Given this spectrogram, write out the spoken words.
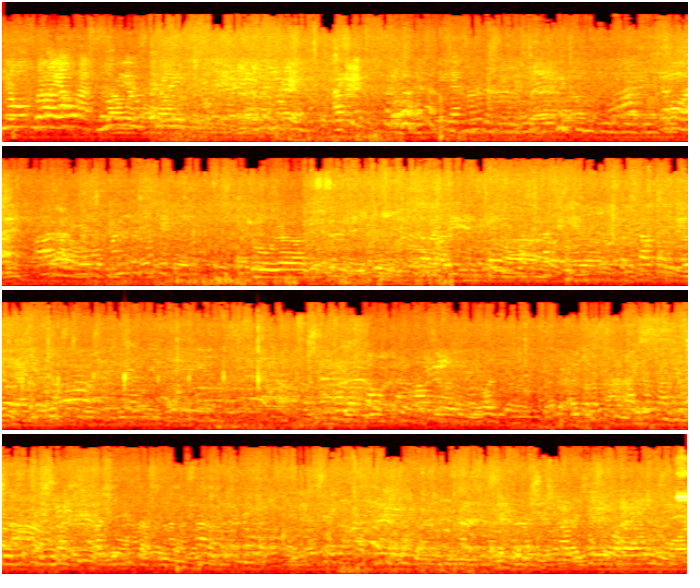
no, no hay agua. Ya bueno, ya bueno. Tú ya Venga, va, va. Va.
